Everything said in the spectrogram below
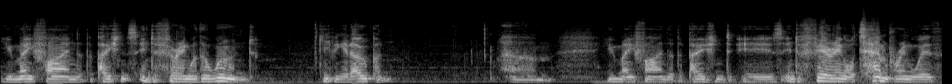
You may find that the patient's interfering with a wound, keeping it open. Um, you may find that the patient is interfering or tampering with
